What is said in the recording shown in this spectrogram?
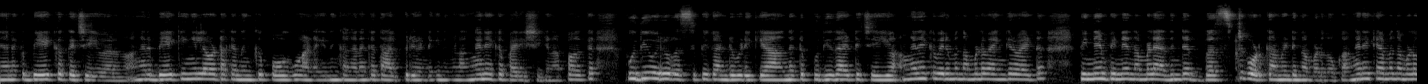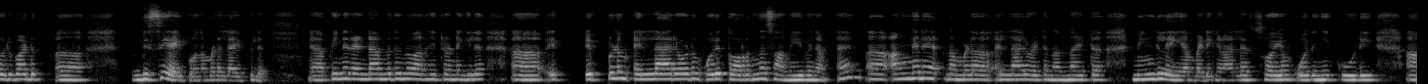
ഞാനൊക്കെ ബേക്കൊക്കെ ചെയ്യുമായിരുന്നു. അങ്ങനെ ബേക്കിങ്ങിലോട്ടൊക്കെ നിങ്ങൾക്ക് പോകുവാണെങ്കിൽ നിങ്ങൾക്ക് അങ്ങനെയൊക്കെ താല്പര്യമുണ്ടെങ്കിൽ നിങ്ങൾ അങ്ങനെയൊക്കെ പരീക്ഷിക്കണം. അപ്പോൾ അതൊക്കെ പുതിയൊരു റെസിപ്പി കണ്ടുപിടിക്കുക എന്നിട്ട് പുതിയതായിട്ട് ചെയ്യുക അങ്ങനെയൊക്കെ വരുമ്പോൾ നമ്മൾ ഭയങ്കരമായിട്ട് പിന്നെയും പിന്നെയും നമ്മളെ അതിന്റെ ബെസ്റ്റ് കൊടുക്കാൻ വേണ്ടി നമ്മൾ നോക്കും. അങ്ങനെയൊക്കെ ആകുമ്പോൾ നമ്മൾ ഒരുപാട് ബിസി ആയിപ്പോകും നമ്മുടെ ലൈഫിൽ പിന്നെ രണ്ടാമതെന്ന് പറഞ്ഞിട്ടുണ്ടെങ്കിൽ എപ്പോഴും എല്ലാവരോടും ഒരു തുറന്ന സമീപനം അങ്ങനെ നമ്മൾ എല്ലാവരുമായിട്ട് നന്നായിട്ട് മിങ്കിൾ ചെയ്യാൻ പഠിക്കണം. അല്ല സ്വയം ഒതുങ്ങിക്കൂടി ആ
